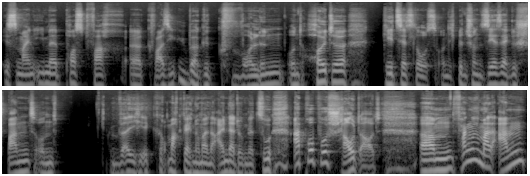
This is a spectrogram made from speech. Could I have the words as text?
ist mein E-Mail-Postfach äh, quasi übergequollen. Und heute geht's jetzt los. Und ich bin schon sehr, sehr gespannt und ich mache gleich nochmal eine Einleitung dazu. Apropos Shoutout. Ähm, fangen wir mal an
